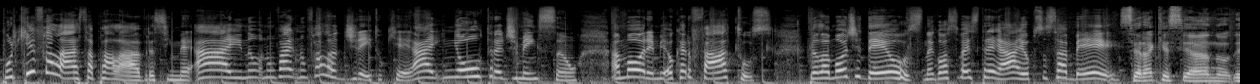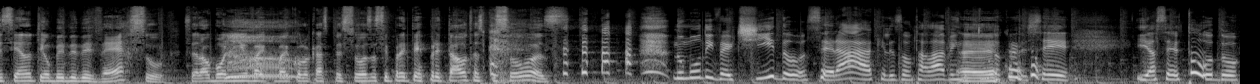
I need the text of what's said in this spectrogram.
por que falar essa palavra assim, né? Ai, não, não vai, não fala direito o que é. Ai, em outra dimensão. Amor, eu quero fatos. Pelo amor de Deus, o negócio vai estrear, eu preciso saber. Será que esse ano, esse ano tem o BBB verso? Será o Boninho vai, vai colocar as pessoas assim pra interpretar outras pessoas? No mundo invertido, será que eles vão estar lá vendo É. tudo acontecer? Ia ser tudo.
